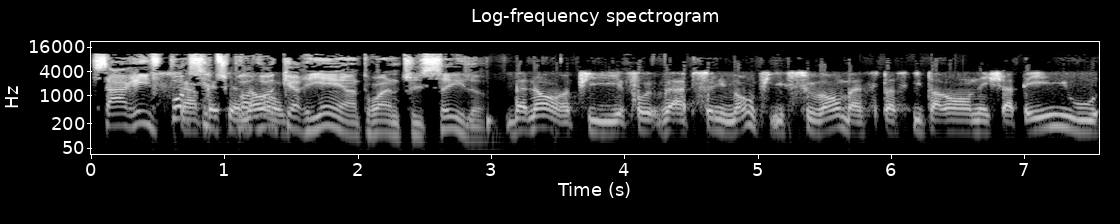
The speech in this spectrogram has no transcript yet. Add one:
ça arrive pas si tu provoques rien, Antoine, tu le sais, là. Ben non, puis il faut absolument. Puis souvent, ben, c'est parce qu'il part en échappée ou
